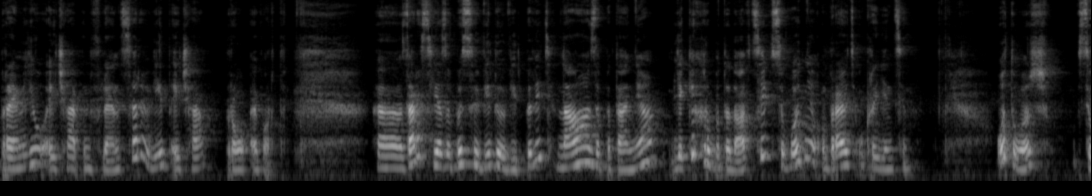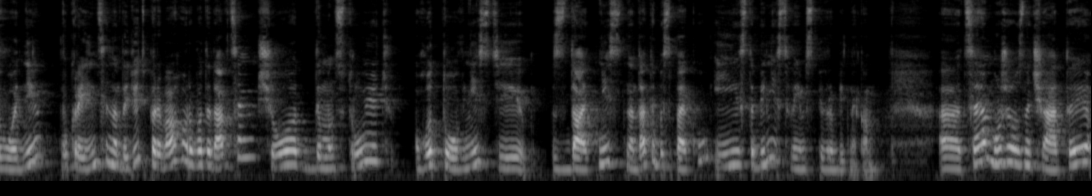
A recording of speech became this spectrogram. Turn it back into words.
премію HR Influencer від HR Pro Award. Е, Зараз я записую відео-відповідь на запитання, яких роботодавців сьогодні обирають українці. Отож, сьогодні українці надають перевагу роботодавцям, що демонструють готовність і здатність надати безпеку і стабільність своїм співробітникам. Е, Це може означати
